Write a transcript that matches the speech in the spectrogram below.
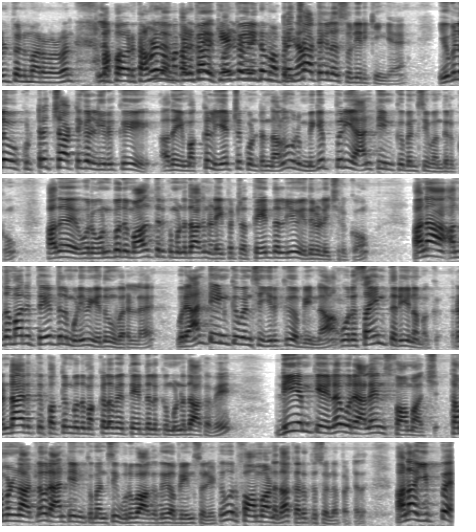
தொழில் தொழில்மாறவன் அப்ப அவர் தமிழக மக்களுக்காக கேட்க வேண்டும் அப்படின்னா குற்றச்சாட்டுகளை சொல்லியிருக்கீங்க இவ்வளவு குற்றச்சாட்டுகள் இருக்கு. அதை மக்கள் ஏற்றுக்கொண்டிருந்தாலும் ஒரு மிகப்பெரிய ஆன்டி இன்குபென்சி வந்திருக்கும். அதை ஒரு ஒன்பது மாதத்திற்கு முன்னதாக நடைபெற்ற தேர்தலையும் எதிரொலிச்சிருக்கோம். ஆனா அந்த மாதிரி தேர்தல் முடிவு எதுவும் வரல. ஒரு ஆன்டி இன்குபென்சி இருக்கு அப்படின்னா ஒரு சைன் தெரியும் நமக்கு. ரெண்டாயிரத்தி பத்தொன்பது மக்களவை தேர்தலுக்கு முன்னதாகவே டிஎம்கேல ஒரு அலையன்ஸ் ஃபார்ம் ஆச்சு. தமிழ்நாட்டில் ஒரு ஆன்டி இன்கமன்சி உருவாகுது அப்படின்னு சொல்லிட்டு ஒரு ஃபார்ம் ஆனதாக கருத்து சொல்லப்பட்டது. ஆனால் இப்போ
